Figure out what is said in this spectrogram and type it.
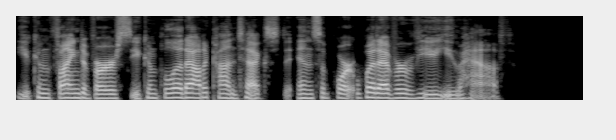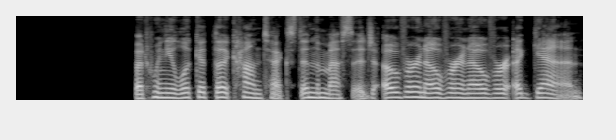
you can find a verse, you can pull it out of context and support whatever view you have. But when you look at the context and the message over and over and over again,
